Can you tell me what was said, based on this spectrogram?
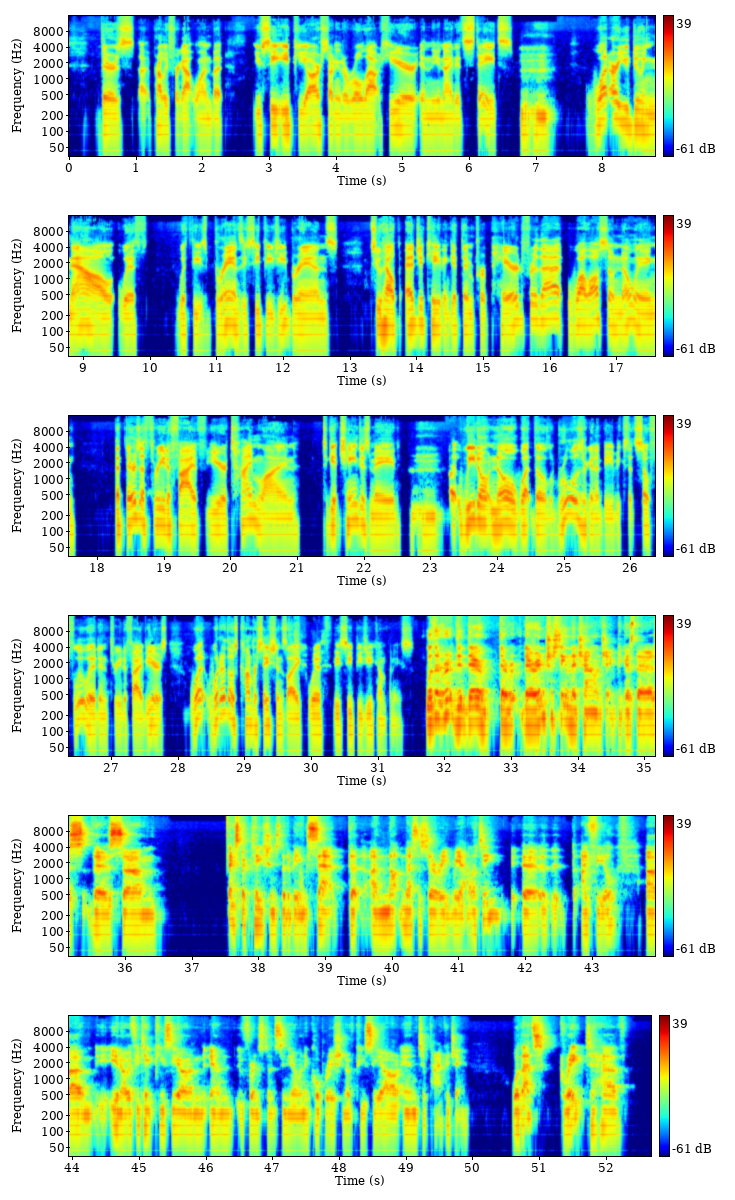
there's I probably forgot one but you see EPR starting to roll out here in the United States Mhm. What are you doing now with with these brands these cpg brands to help educate and get them prepared for that while also knowing that there's a three to five year timeline to get changes made mm-hmm. but we don't know what the rules are going to be because it's so fluid in three to five years what what are those conversations like with these cpg companies well they're they're they're they're interesting and they're challenging because there's there's um expectations that are being set that are not necessarily reality. Uh, I feel, um, you know, if you take PCR and, and, for instance, you know, an incorporation of PCR into packaging, well, that's great to have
